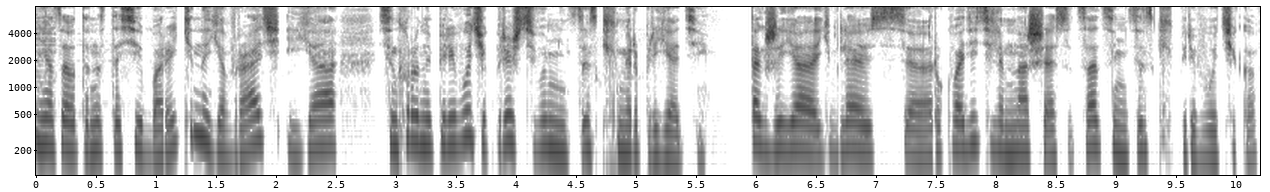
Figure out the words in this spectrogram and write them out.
Меня зовут Анастасия Барыкина, я врач, и я синхронный переводчик, прежде всего, медицинских мероприятий. Также я являюсь э, руководителем нашей ассоциации медицинских переводчиков.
